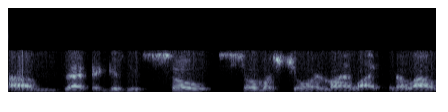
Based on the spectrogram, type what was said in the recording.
Um, that, that gives me so, so much joy in my life and allows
